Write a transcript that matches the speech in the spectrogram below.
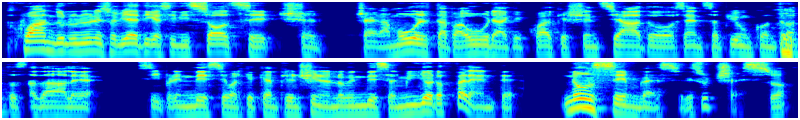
Quando l'Unione Sovietica si dissolse, c'era molta paura che qualche scienziato senza più un contratto statale si prendesse qualche campioncino e lo vendesse al miglior offerente. Non sembra essere successo.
